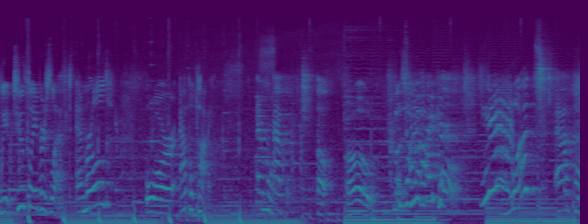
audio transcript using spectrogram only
We have two flavors left: emerald or apple pie. Emerald. Apple. Oh. Oh. Let's do apple. Yeah. What? Apple.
